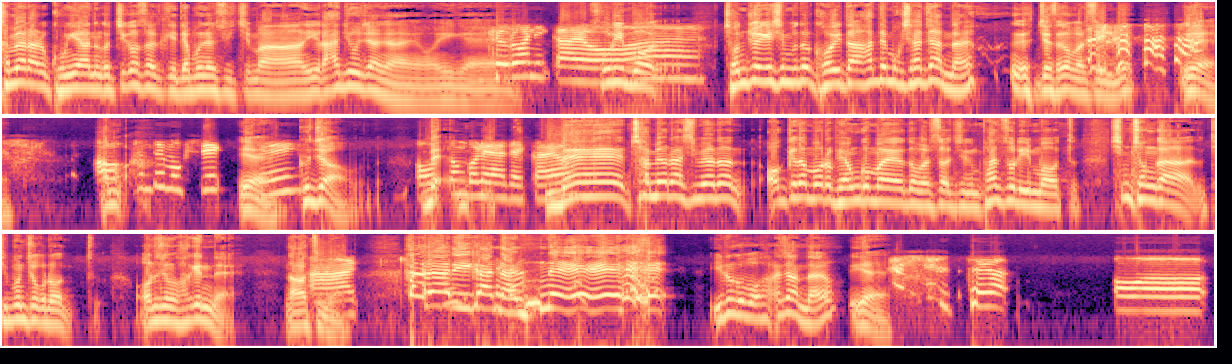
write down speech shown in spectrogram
카메라로 공예하는 거 찍어서 이렇게 내보낼 수 있지만, 이 라디오잖아요, 이게. 그러니까요. 소리 뭐, 아, 전주에 계신 분들 거의 다 한 대목씩 하지 않나요? 죄송한 말씀인데. 예. 어, 한- 한 대목씩 예. 네. 그죠? 어떤 매- 걸 해야 될까요? 매 참여를 하시면은 어깨너머로 배운 것만 해도 벌써 지금 판소리 뭐 심청가 기본적으로 어느 정도 하겠네. 나 같으면. 아, 하라리가 났네. 이런 거 뭐 하지 않나요? 예. 제가 어그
